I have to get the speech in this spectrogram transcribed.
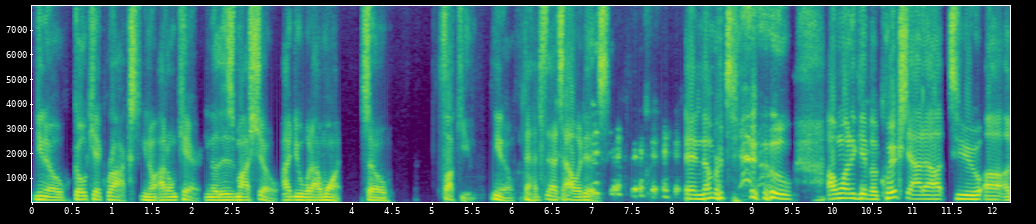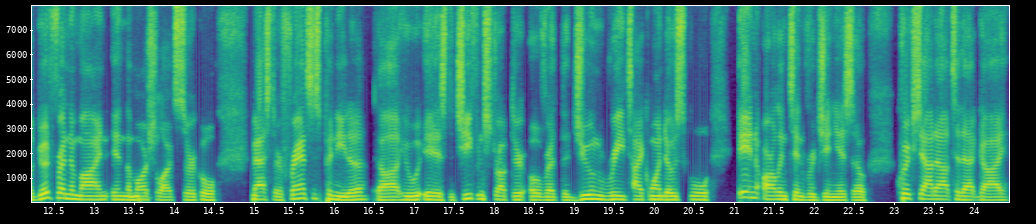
you know, go kick rocks. You know, I don't care. You know, this is my show. I do what I want. So fuck you. You know, that's that's how it is. And number two, I want to give a quick shout out to uh, a good friend of mine in the martial arts circle, Master Francis Pineda, uh, who is the chief instructor over at the Jhoon Rhee Taekwondo School in Arlington, Virginia. So, quick shout out to that guy.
